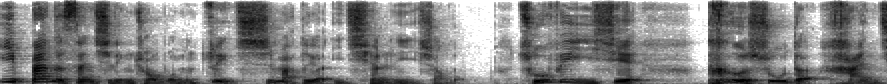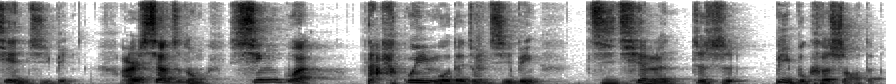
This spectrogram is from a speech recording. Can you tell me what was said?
一般的三期临床我们最起码都要一千人以上的，除非一些特殊的罕见疾病，而像这种新冠大规模的这种疾病，几千人这是必不可少的。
